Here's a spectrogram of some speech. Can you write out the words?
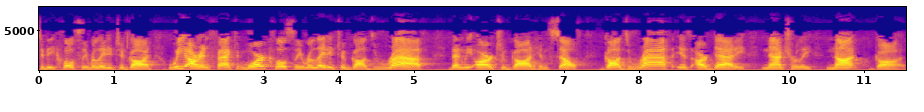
to be closely related to God. We are, in fact, more closely related to God's wrath than we are to God Himself. God's wrath is our daddy, naturally, not God.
